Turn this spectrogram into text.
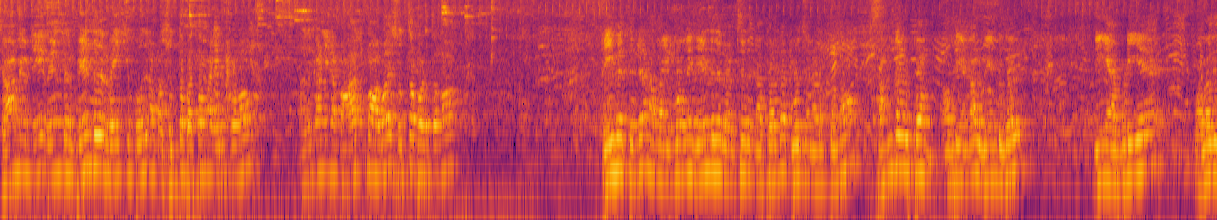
சாமியுடைய வேண்டு வேண்டுதல் வைக்கும்போது நம்ம சுத்தபத்தமாக இருக்கணும். அதுக்காண்டி நம்ம ஆத்மாவை சுத்தப்படுத்தணும். தெய்வத்திட்ட நம்ம எப்போவுமே வேண்டுதல் வச்சதுக்கு அப்புறம் தான் பூஜை நடத்தணும். சங்கல்பம் அப்படின்னால் வேண்டுதல். நீங்கள் அப்படியே வலது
